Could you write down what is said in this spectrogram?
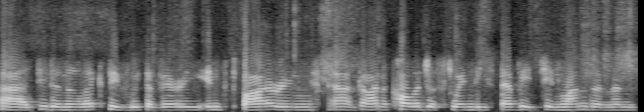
uh, did an elective with a very inspiring uh, gynecologist, Wendy Savage, in London, and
